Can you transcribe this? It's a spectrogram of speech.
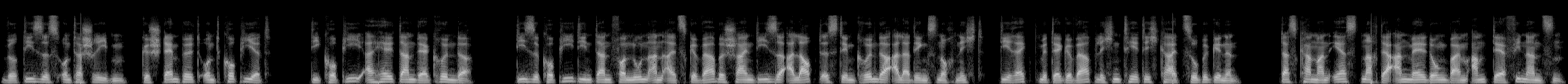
wird dieses unterschrieben, gestempelt und kopiert. Die Kopie erhält dann der Gründer. Diese Kopie dient dann von nun an als Gewerbeschein. Diese erlaubt es dem Gründer allerdings noch nicht, direkt mit der gewerblichen Tätigkeit zu beginnen. Das kann man erst nach der Anmeldung beim Amt der Finanzen.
